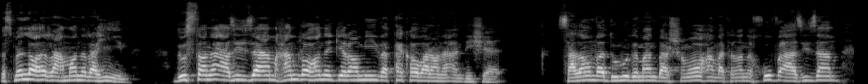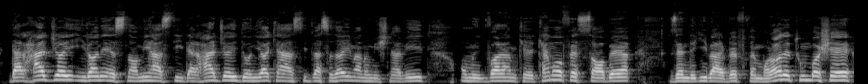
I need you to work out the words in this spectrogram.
بسم الله الرحمن الرحیم. دوستان عزیزم همراهان گرامی و تکاوران اندیشه. سلام و درود من بر شما هموطنان خوب و عزیزم. در هر جای ایران اسلامی هستید در هر جای دنیا که هستید و صدای منو میشنوید امیدوارم که کماف سابق زندگی بر وفق مرادتون باشه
